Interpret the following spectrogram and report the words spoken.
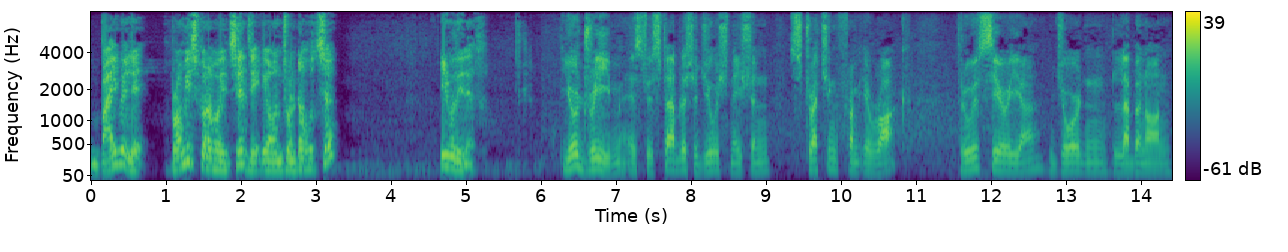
বাইবেলে প্রমিস করা হয়েছে যে এই অঞ্চলটা হচ্ছে ইহুদিদের। Your dream is to establish a Jewish nation stretching from Iraq through Syria, Jordan, Lebanon,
